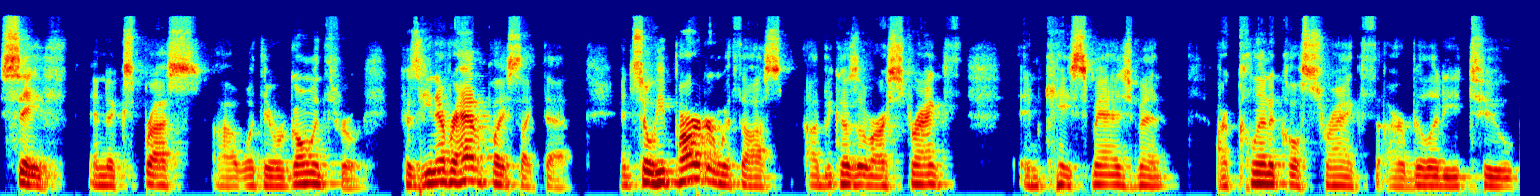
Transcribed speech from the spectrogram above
safe and express uh, what they were going through because he never had a place like that. And so he partnered with us uh, because of our strength in case management our clinical strength, our ability to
